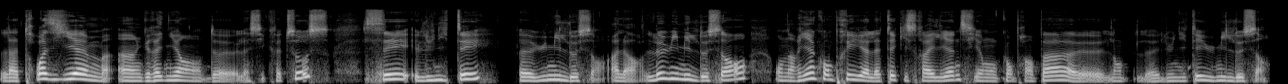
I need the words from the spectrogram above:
La troisième ingrédient de la secret sauce, c'est l'unité 8200. Euh, Alors, le 8200, on n'a rien compris à la tech israélienne si on ne comprend pas euh, l'unité 8200.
